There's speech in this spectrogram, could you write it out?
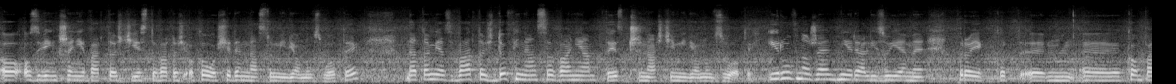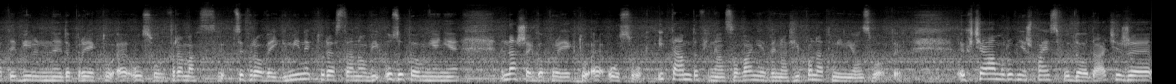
o, o zwiększenie wartości jest to wartość około 17 milionów złotych, natomiast wartość dofinansowania to jest 13 milionów złotych. I równorzędnie realizujemy projekt ko- do projektu e-usług w ramach cyfrowej gminy, która stanowi uzupełnienie naszego projektu e-usług i tam dofinansowanie wynosi ponad milion złotych. Chciałam również Państwu dodać, że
